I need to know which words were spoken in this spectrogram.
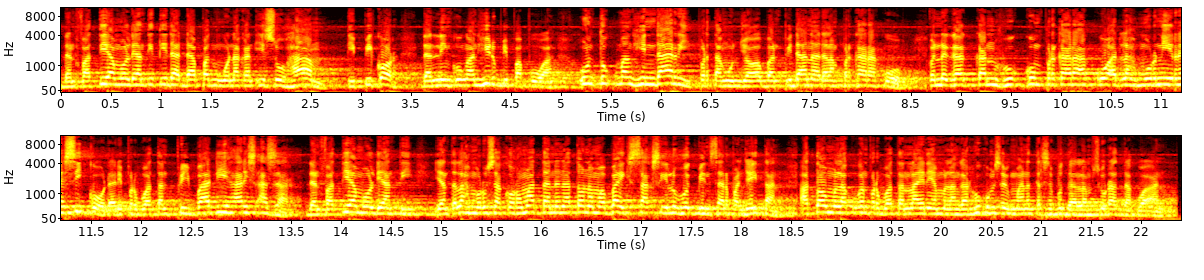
dan Fatia Mulyanti tidak dapat menggunakan isu HAM, tipikor, dan lingkungan hidup di Papua untuk menghindari pertanggungjawaban pidana dalam perkara aku. Penegakan hukum perkara aku adalah murni resiko dari perbuatan pribadi Haris Azhar dan Fatia Mulyanti yang telah merusak kehormatan dan atau nama baik saksi Luhut Binsar Panjaitan atau melakukan perbuatan lain yang melanggar hukum sebagaimana tersebut dalam surat dakwaan.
